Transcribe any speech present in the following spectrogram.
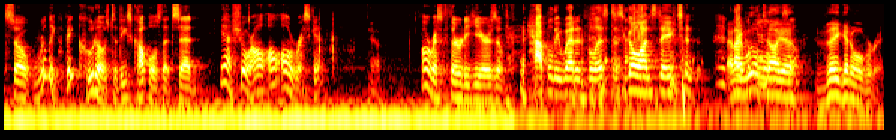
So really, big kudos to these couples that said, "Yeah, sure, I'll, I'll, I'll risk it. Yeah. I'll risk 30 years of happily wedded bliss to go on stage and." And I will fool of tell you, they get over it.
